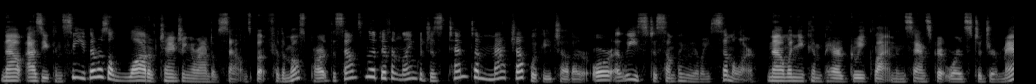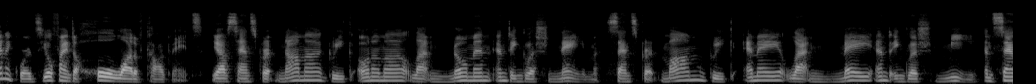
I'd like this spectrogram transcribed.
Now, as you can see, there was a lot of changing around of sounds, but for the most part, the sounds in the different languages tend to match up with each other, or at least to something really similar. Now, when you compare Greek, Latin, and Sanskrit words to Germanic words, you'll find a whole lot of cognates. You have Sanskrit nama, Greek onoma, Latin nomen, and English name. Sanskrit mam, Greek eme, Latin me, and English me. And Sanskrit,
